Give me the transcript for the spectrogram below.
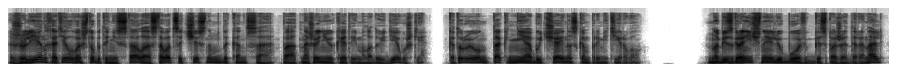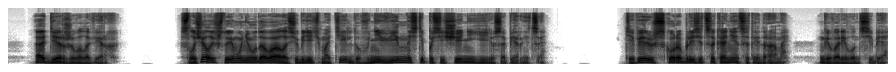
Жюльен хотел во что бы то ни стало оставаться честным до конца по отношению к этой молодой девушке, которую он так необычайно скомпрометировал. Но безграничная любовь к госпоже Дереналь одерживала верх. Случалось, что ему не удавалось убедить Матильду в невинности посещений ее соперницы. Теперь уж скоро близится конец этой драмы. — говорил он себе.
